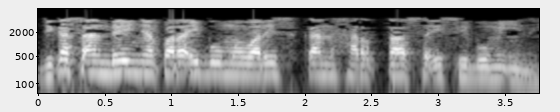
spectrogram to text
Jika seandainya para ibu mewariskan harta seisi bumi ini,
